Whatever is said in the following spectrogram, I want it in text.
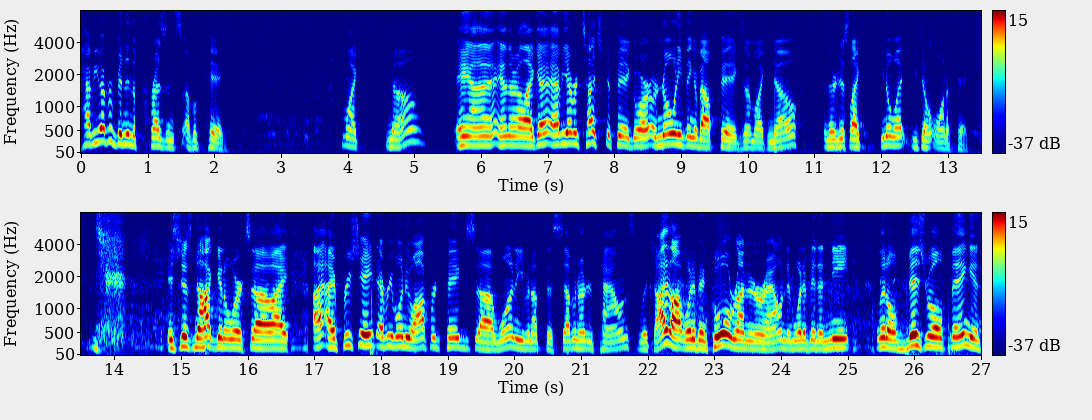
have you ever been in the presence of a pig? I'm like, no. And, and they're like, have you ever touched a pig or, or know anything about pigs? And I'm like, no. And they're just like, you know what? You don't want a pig. it's just not going to work. So I, I, I, appreciate everyone who offered pigs, uh, one even up to 700 pounds, which I thought would have been cool running around and would have been a neat little visual thing, and,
